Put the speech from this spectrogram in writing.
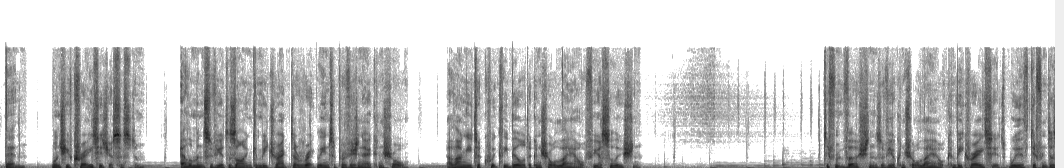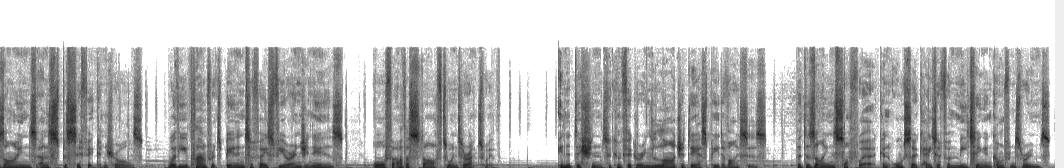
Then, once you've created your system, elements of your design can be dragged directly into ProVisionaire Control, allowing you to quickly build a control layout for your solution. Different versions of your control layout can be created with different designs and specific controls, whether you plan for it to be an interface for your engineers or for other staff to interact with. In addition to configuring larger DSP devices, the design software can also cater for meeting and conference rooms,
